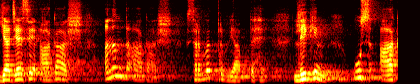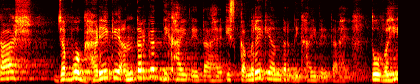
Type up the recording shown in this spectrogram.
या जैसे आकाश अनंत आकाश सर्वत्र व्याप्त है। लेकिन उस आकाश जब वो घड़े के अंतर्गत दिखाई देता है, इस कमरे के अंदर दिखाई देता है तो वही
